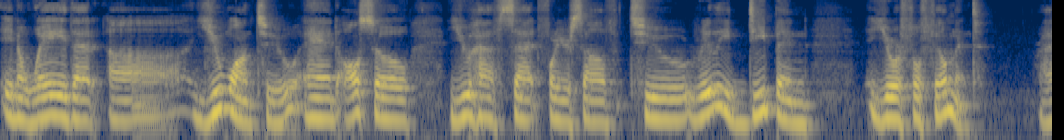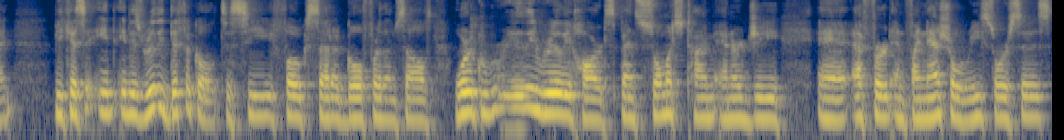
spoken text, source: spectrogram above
in a way that uh, you want to, and also you have set for yourself to really deepen your fulfillment, right? Because it, it is really difficult to see folks set a goal for themselves, work really, really hard, spend so much time, energy, and effort, and financial resources,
